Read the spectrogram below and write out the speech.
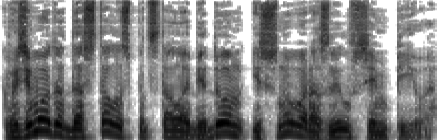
Квазимода достал из-под стола бидон и снова разлил всем пиво.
